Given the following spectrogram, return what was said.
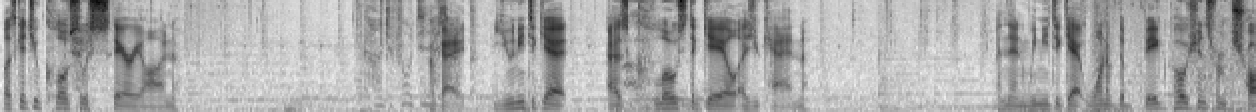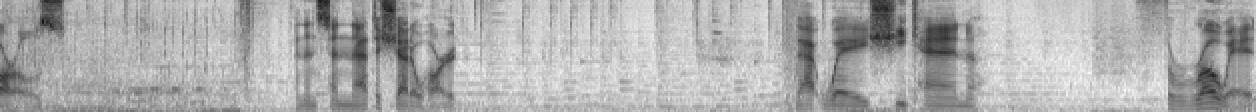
Let's get you close to Astarion. Can't afford to let Okay, you need to get as close to Gale as you can. And then we need to get one of the big potions from Charles. And then send that to Shadowheart. That way she can throw it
